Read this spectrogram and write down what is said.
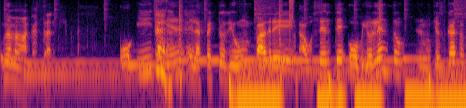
una mamá castrante. O, y también el aspecto de un padre ausente o violento en muchos casos,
